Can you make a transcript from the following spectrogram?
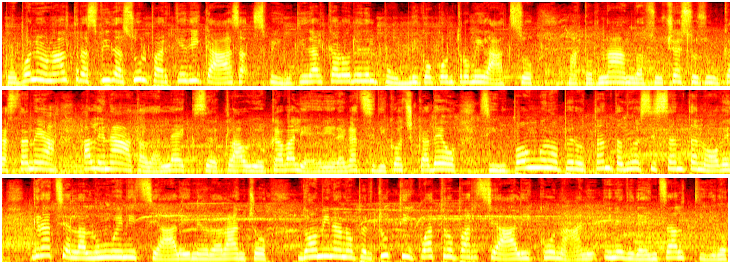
propone un'altra sfida sul parquet di casa spinti dal calore del pubblico contro Milazzo. Ma tornando al successo sul Castanea allenata dall'ex Claudio Cavalieri i ragazzi di coach Cadeo si impongono per 82 a 69 grazie all'allungo iniziale. I nero-arancio dominano per tutti i quattro parziali con Ani in evidenza al tiro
